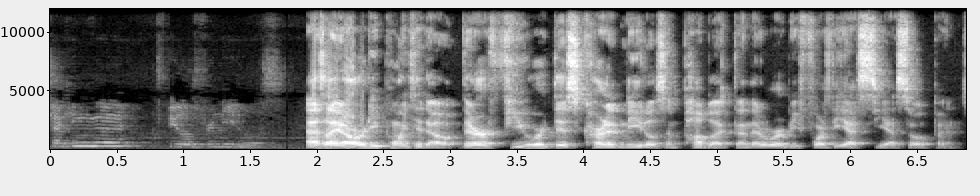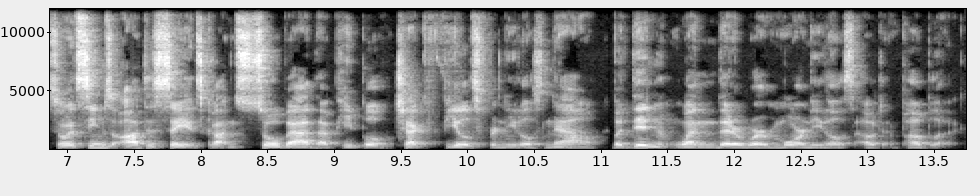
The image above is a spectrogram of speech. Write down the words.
checking the field for needles. As I already pointed out, there are fewer discarded needles in public than there were before the SCS opened. So it seems odd to say it's gotten so bad that people check fields for needles now, but didn't when there were more needles out in public.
